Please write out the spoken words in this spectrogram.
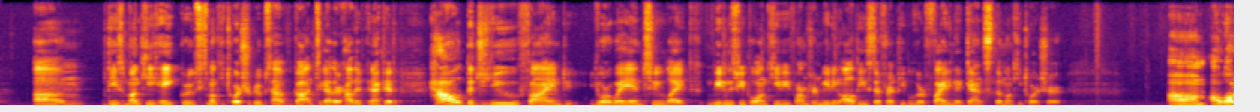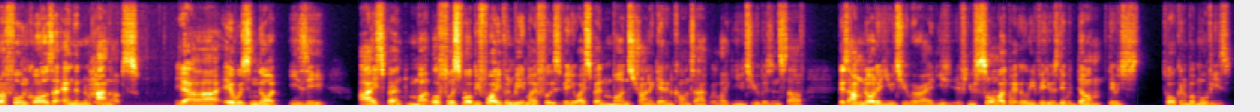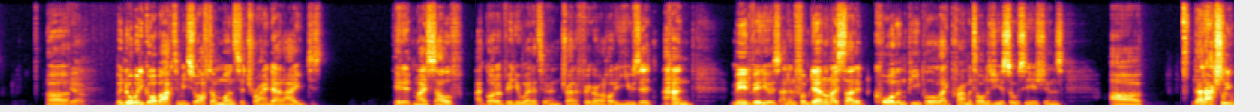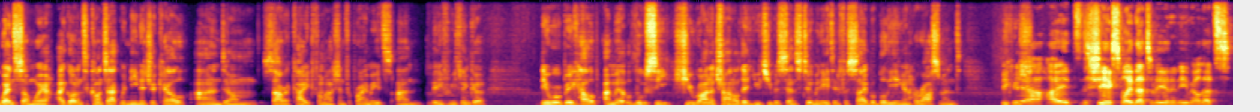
um, these monkey hate groups, these monkey torture groups, have gotten together, how they've connected. How did you find your way into like meeting these people on kiwi farms or meeting all these different people who are fighting against the monkey torture? Um, a lot of phone calls that ended in hang-ups. Yeah. Uh, it was not easy. I spent mo- well, first of all, before I even made my first video, I spent months trying to get in contact with like YouTubers and stuff because I'm not a YouTuber, right? You, if you saw like my early videos, they were dumb. They were just talking about movies. Uh, yeah. but nobody got back to me. So after months of trying that, I just did it myself. I got a video editor and tried to figure out how to use it and made videos. And then from then on, I started calling people like primatology associations. Uh, that actually went somewhere. I got into contact with Nina Jackel and um, Sarah Kite from Action for Primates and Lady Mhm. Freethinker. They were a big help. I met Lucy. She ran a channel that YouTube has since terminated for cyberbullying and harassment because yeah, I she explained that to me in an email. That's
